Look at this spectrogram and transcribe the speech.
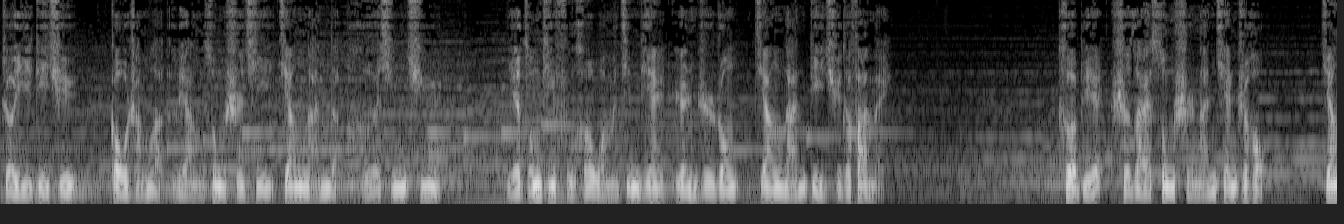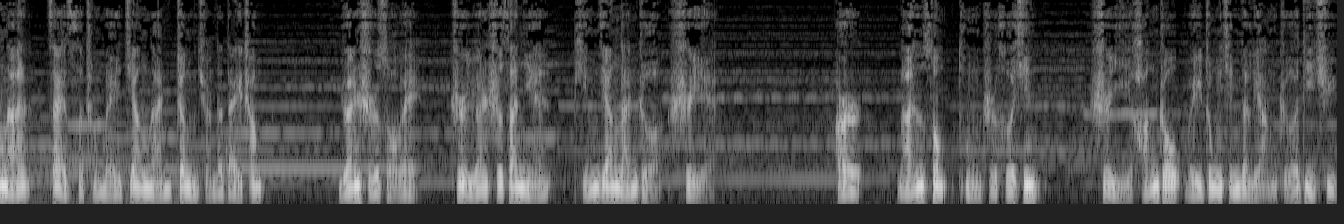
这一地区构成了两宋时期江南的核心区域，也总体符合我们今天认知中江南地区的范围。特别是在宋史南迁之后，江南再次成为江南政权的代称。元史所谓“至元十三年平江南者”是也。而南宋统治核心是以杭州为中心的两浙地区，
